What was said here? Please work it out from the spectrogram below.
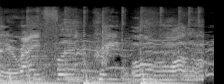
say right foot creep, ooh, walk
